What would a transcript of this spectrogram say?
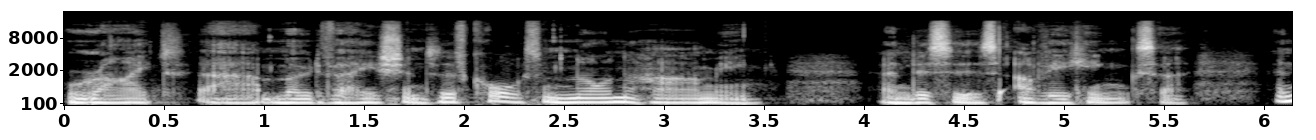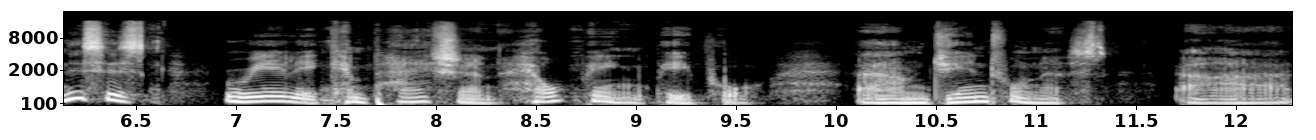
right uh, motivations, of course, non-harming, and this is avihingsa, and this is really compassion, helping people, um, gentleness, uh,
